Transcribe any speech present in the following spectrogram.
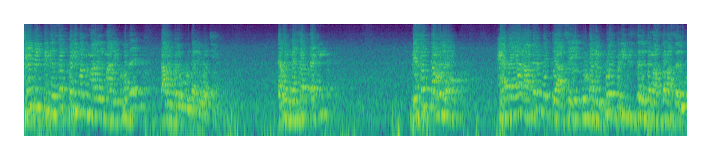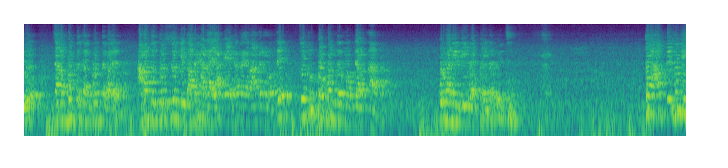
যে ব্যক্তি নেশাব পরিমাণ মালের মালিক হবে, তার উপরে কোরবানি ওয়াজিব এখন নেশাবটা কি? নেশাবটা হলো হেদায়া লাভের মধ্যে আছে এই কোরবানির পুরোপুরি বিস্তারিত যারা পড়তে চান, পড়তে আমাদের দর্শক কিতাব হেদায়া এই হেদায়া লাভের মধ্যে, চতুর্থ খণ্ডের মধ্যে আপনার কোরবানির এই অধ্যায়টা রয়েছে। তো আপনি যদি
